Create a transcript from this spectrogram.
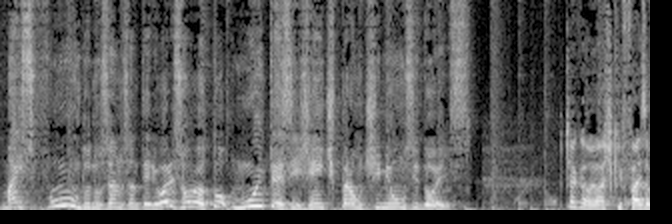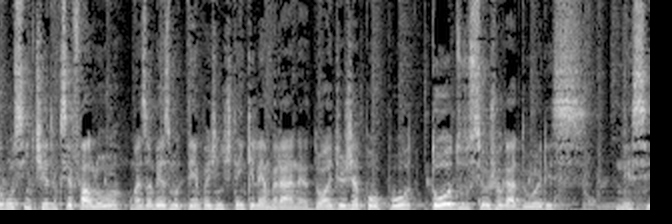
mais fundo nos anos anteriores, ou eu tô muito exigente para um time 11-2? Tiagão, eu acho que faz algum sentido o que você falou, mas ao mesmo tempo a gente tem que lembrar, né? Dodger já poupou todos os seus jogadores nesse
